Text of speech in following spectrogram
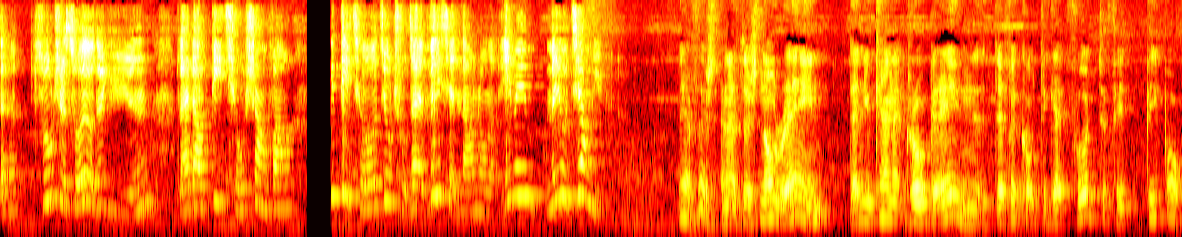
呃阻止所有的雨云来到地球上方，地球就处在危险当中了，因为没有降雨。Yeah, if there's, and if there's no rain, then you cannot grow grain. It's difficult to get food to feed people.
